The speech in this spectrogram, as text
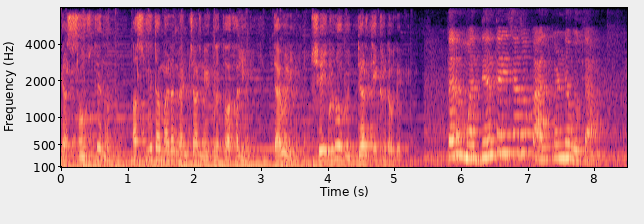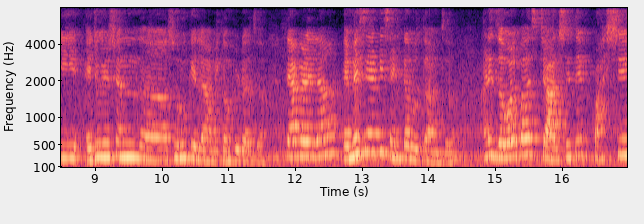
या संस्थेनं अस्मिता मॅडम यांच्या नेतृत्वाखाली त्यावेळी शेकडो विद्यार्थी घडवले. तर मध्यंतरीचा जो कालखंड होता की एज्युकेशन सुरू केलं आम्ही कम्प्युटरचं त्यावेळेला M S C I T centre होतं आमचं. आणि जवळपास चारशे ते पाचशे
